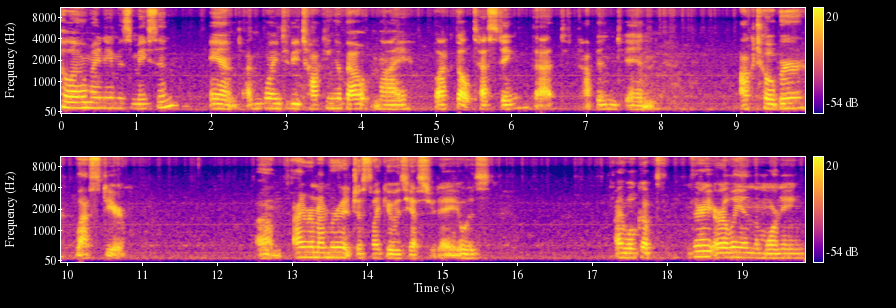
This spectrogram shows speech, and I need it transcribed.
Hello, my name is Mason, and I'm going to be talking about my black belt testing that happened in October last year. Um, I remember it just like it was yesterday. It was, I woke up very early in the morning.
